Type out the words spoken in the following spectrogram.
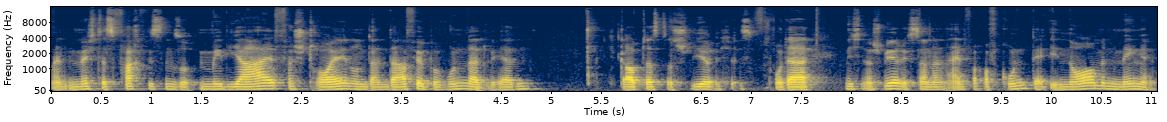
man möchte das Fachwissen so medial verstreuen und dann dafür bewundert werden, ich glaube, dass das schwierig ist. Oder nicht nur schwierig, sondern einfach aufgrund der enormen Menge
